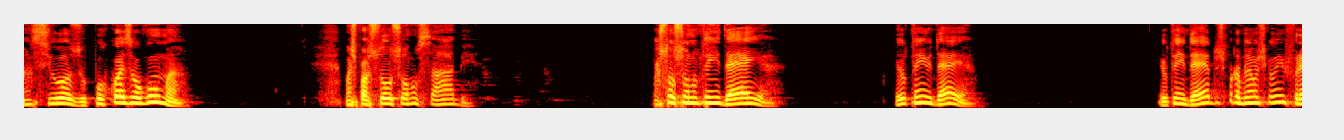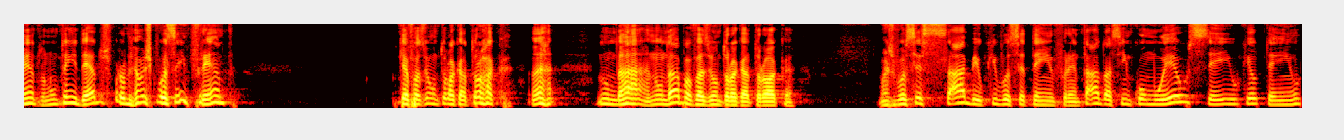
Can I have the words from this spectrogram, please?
ansioso por coisa alguma. Mas, pastor, o senhor não sabe. Pastor, o senhor não tem ideia. Eu tenho ideia. Eu tenho ideia dos problemas que eu enfrento, não tenho ideia dos problemas que você enfrenta. Quer fazer um troca-troca? Não dá, não dá para fazer um troca-troca. Mas você sabe o que você tem enfrentado, assim como eu sei o que eu tenho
